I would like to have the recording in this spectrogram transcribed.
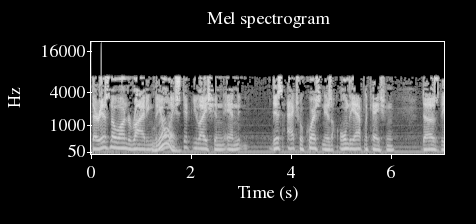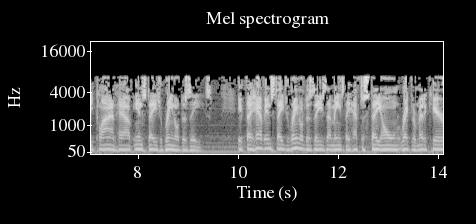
There is no underwriting. The really? only stipulation and this actual question is on the application does the client have end stage renal disease? If they have end stage renal disease, that means they have to stay on regular Medicare.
